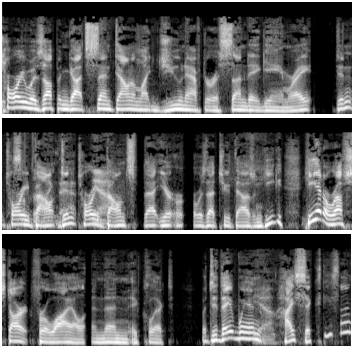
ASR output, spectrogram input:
Torii was up and got sent down in like June after a Sunday game, right? Didn't Torii Something bounce? like didn't Torii Yeah. bounce that year, or, or was that 2000? He he had a rough start for a while, and then it clicked. But did they win Yeah. high 60s then?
